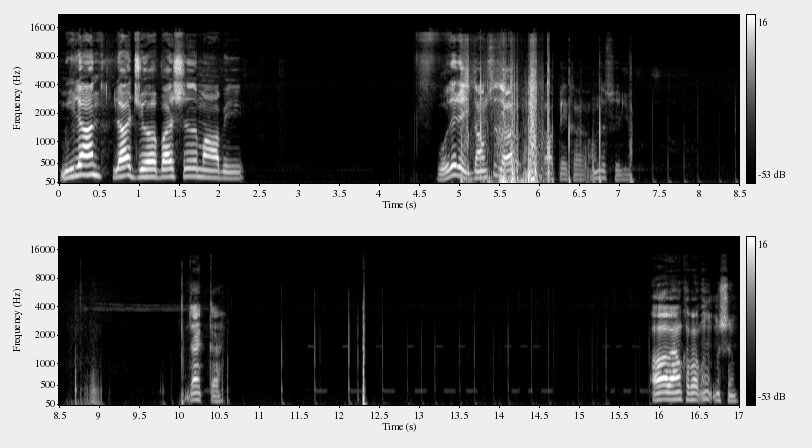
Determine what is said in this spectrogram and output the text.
Milan, Lazio başlayalım abi. Bu da reklamsız ha APK. Onu da söyleyeyim. Bir dakika. Aa ben kapatmayı unutmuşum.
